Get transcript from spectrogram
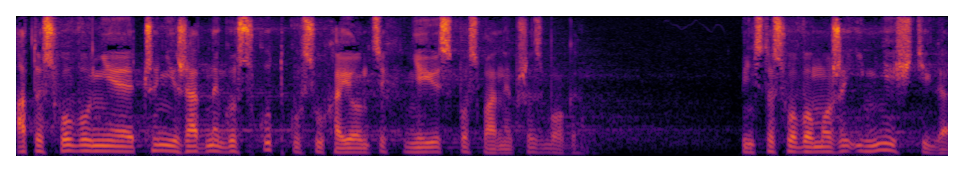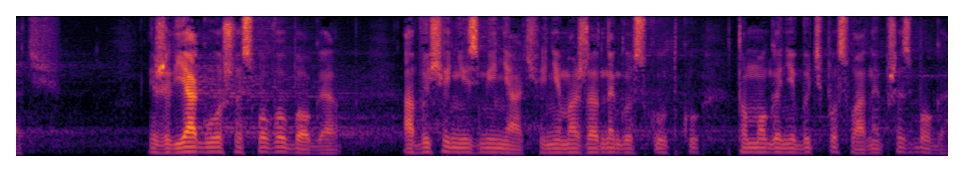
a to słowo nie czyni żadnego skutku słuchających, nie jest posłany przez Boga. Więc to słowo może i mnie ścigać. Jeżeli ja głoszę słowo Boga, a wy się nie zmieniacie, nie ma żadnego skutku, to mogę nie być posłany przez Boga.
